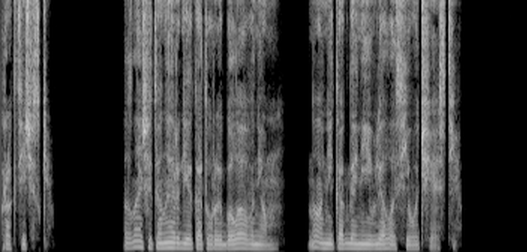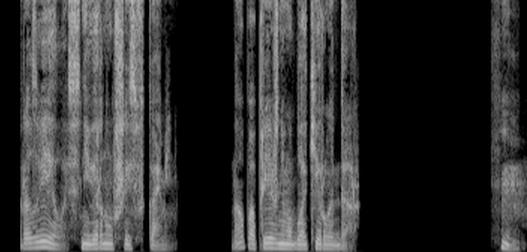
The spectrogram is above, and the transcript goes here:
«Практически. Значит, энергия, которая была в нем, но никогда не являлась его частью. Развеялась, не вернувшись в камень но по-прежнему блокирует дар. Хм,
